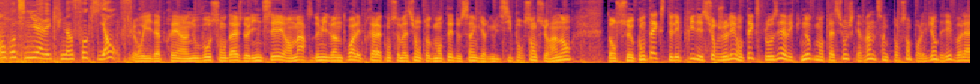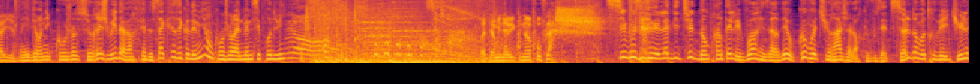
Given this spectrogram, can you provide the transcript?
On continue avec une info qui enfle. Oui, d'après un nouveau sondage de l'INSEE, en mars 2023, les prêts à la consommation ont augmenté de 5,6% sur un an. Dans ce contexte, les prix des surgelés ont explosé avec une augmentation jusqu'à 25% pour les viandes et les volailles. Et Véronique Courgeot se réjouit d'avoir fait de sacrées économies en congelant elle-même ses produits. On va terminer avec une info flash. Si vous avez l'habitude d'emprunter les voies réservées au covoiturage alors que vous êtes seul dans votre véhicule,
